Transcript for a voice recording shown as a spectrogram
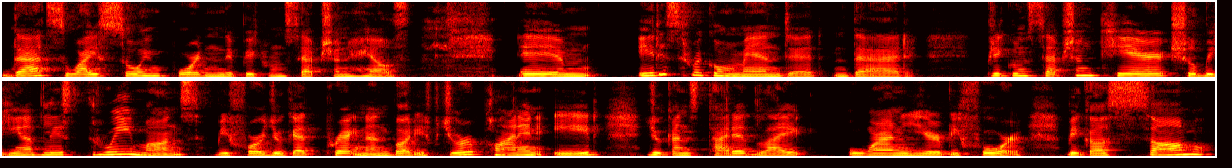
that's why it's so important the preconception health. Um, it is recommended that preconception care should begin at least three months before you get pregnant. But if you're planning it, you can start it like one year before because some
